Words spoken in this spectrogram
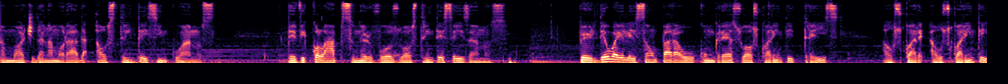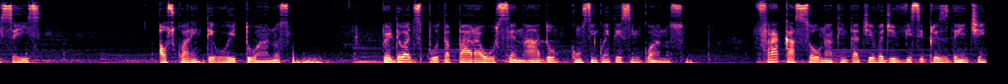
a morte da namorada aos 35 anos. Teve colapso nervoso aos 36 anos. Perdeu a eleição para o Congresso aos 43, aos, aos 46, aos 48 anos. Perdeu a disputa para o Senado com 55 anos. Fracassou na tentativa de vice-presidente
